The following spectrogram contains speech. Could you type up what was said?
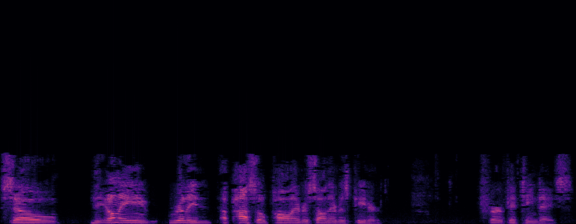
So, the only really apostle Paul ever saw there was Peter for 15 days.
